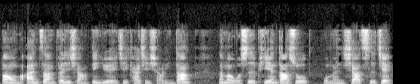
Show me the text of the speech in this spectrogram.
帮我们按赞、分享、订阅以及开启小铃铛。那么我是 PN 大叔，我们下次见。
